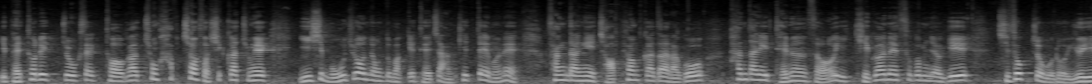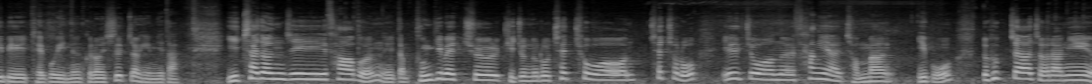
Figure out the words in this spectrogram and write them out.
이 배터리 쪽 섹터가 총 합쳐서 시가총액 25조 원 정도밖에 되지 않기 때문에 상당히 저평가다라고 판단이 되면서 이 기관의 수급력이 지속적으로 유입이 되고 있는 그런 실정입니다. 2차 전지 사업은 일단 분기 매출 기준으로 최초 원, 최초로 1조 원을 상회할 전망이고 또 흑자 절환이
